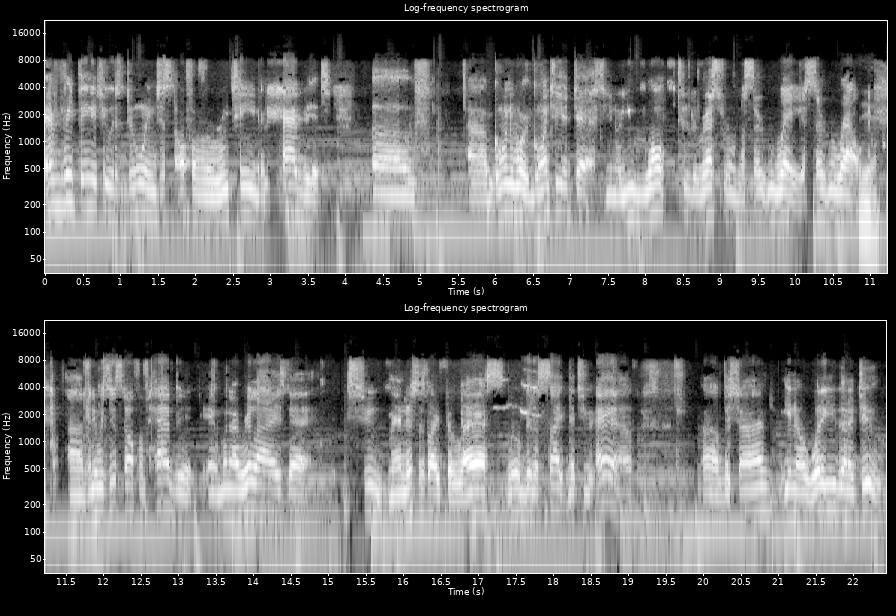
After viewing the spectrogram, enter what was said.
everything that you was doing just off of a routine and habit of uh, going to work, going to your desk. You know, you walk to the restroom a certain way, a certain route. Yeah. Um, and it was just off of habit. And when I realized that shoot, man, this is like the last little bit of sight that you have. Uh, you know, what are you going to do?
